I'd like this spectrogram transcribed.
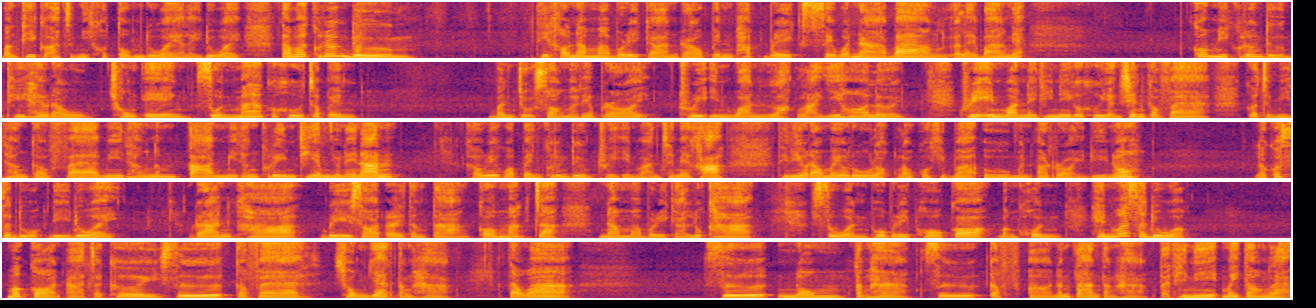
บางที่ก็อาจจะมีข้าวต้มด้วยอะไรด้วย แต่ว่าเครื่องดื่ม ที่เขานำมาบริการเราเป็นพักเบรก เสวนาบ้างหรืออะไรบ้างเนี่ย ก็มีเครื่องดื่มที่ให้เราชงเอง ส่วนมากก็คือจะเป็นบรรจุซองมาเรียบร้อย 3 in 1 หลากหลายยี่ห้อเลย3 in 1 ในที่นี้ก็คืออย่างเช่นกาแฟ ก็จะมีทั้งกาแฟ มีทั้งน้ำตาล มีทั้งครีมเทียมอยู่ในนั้น เขาเรียกว่าเป็นเครื่องดื่ม3 in 1 ใช่ไหมคะ ทีนี้เราไม่รู้หรอกเราก็คิดว่าเออมันอร่อยดีเนาะ แล้วก็สะดวกดีด้วย ร้านค้า รีสอร์ทอะไรต่างๆ ก็มักจะนำมาบริการลูกค้า ส่วนผู้บริโภคก็บางคนเห็นว่าสะดวก เมื่อก่อนอาจจะเคยซื้อกาแฟชงแยกต่างหาก แต่ว่า ซื้อนมต่างหาก ซื้อกับน้ำตาลต่างหาก แต่ทีนี้ไม่ต้องละ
